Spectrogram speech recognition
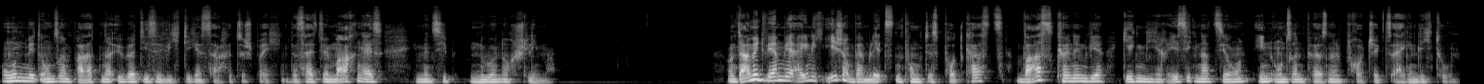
und mit unserem Partner über diese wichtige Sache zu sprechen. Das heißt, wir machen es im Prinzip nur noch schlimmer. Und damit wären wir eigentlich eh schon beim letzten Punkt des Podcasts. Was können wir gegen die Resignation in unseren Personal Projects eigentlich tun?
